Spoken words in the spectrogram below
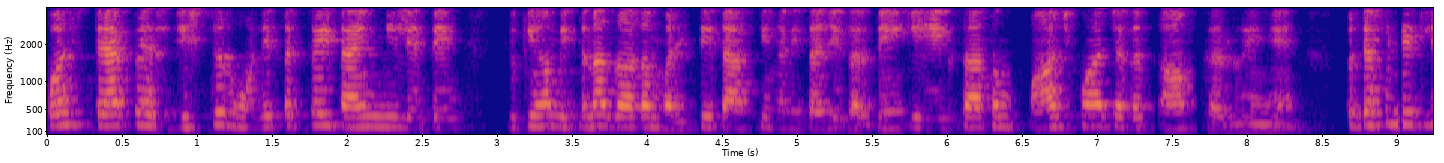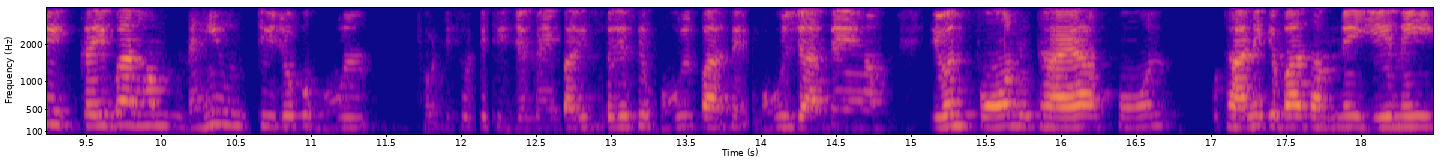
फ़र्स्ट स्टेप है रजिस्टर होने तक का ही टाइम नहीं लेते। क्योंकि हम इतना ज़्यादा मल्टीटास्किंग अनिता जी करते हैं कि एक साथ हम पाँच पाँच अगर काम कर रहे हैं तो डेफिनेटली कई बार हम नहीं उन चीज़ों को भूल छोटी छोटी चीज़ें कई बार इस वजह से भूल पाते, भूल जाते हैं हम। इवन फ़ोन उठाया फ़ोन उठाने के बाद हमने ये नहीं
